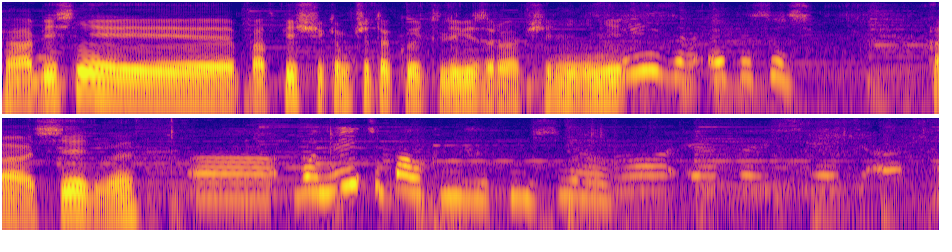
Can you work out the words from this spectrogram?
Объясни подписчикам, что такое телевизор вообще. Не, не- Телевизор это сеть. А, сеть, да? А, вон, видите, палка лежит на себе? Но это сеть от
